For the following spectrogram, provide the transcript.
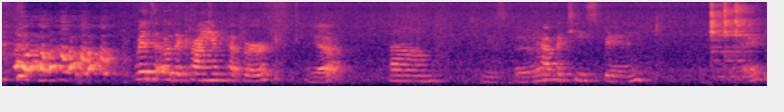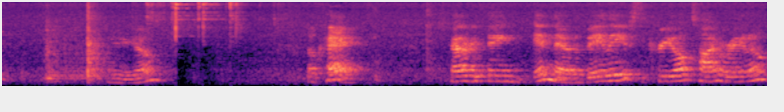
With or the cayenne pepper, Yep. um, Teaspoon. half a teaspoon. Okay. There you go. Okay. Got everything in there. The bay leaves, the Creole, thyme, oregano,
